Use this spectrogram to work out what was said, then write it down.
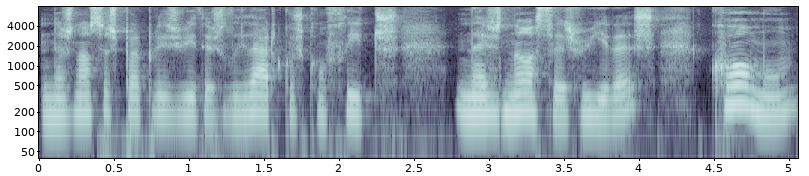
nas nossas próprias vidas lidar com os conflitos nas nossas vidas, como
